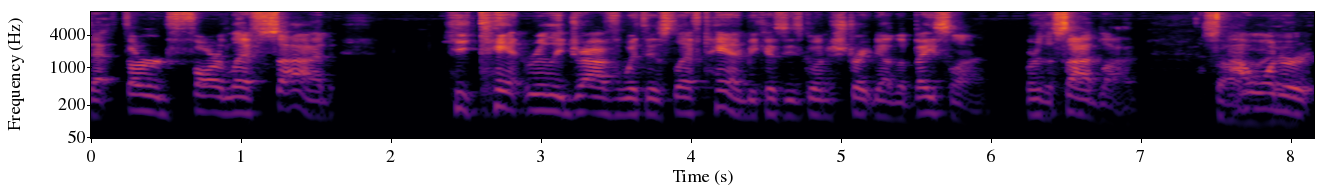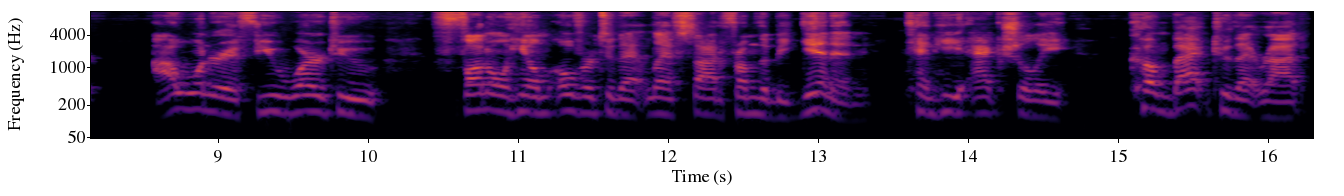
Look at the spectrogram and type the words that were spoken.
that third far left side, he can't really drive with his left hand because he's going straight down the baseline or the sideline. So I wonder, I wonder if you were to funnel him over to that left side from the beginning can he actually come back to that right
